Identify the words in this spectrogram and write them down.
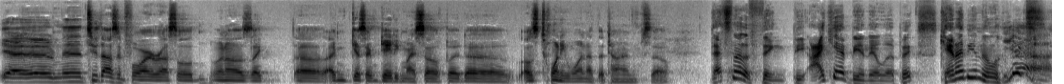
Yeah, um, in 2004 I wrestled when I was like, uh, I guess I'm dating myself, but uh, I was 21 at the time. So That's not a thing. I can't be in the Olympics. Can I be in the Olympics? yeah,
